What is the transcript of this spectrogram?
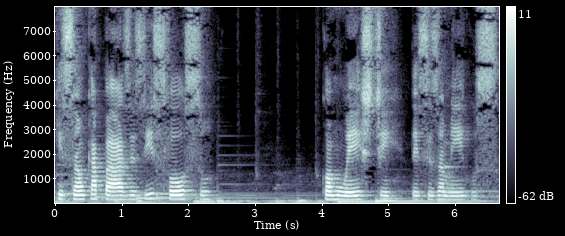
que são capazes de esforço como este desses amigos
